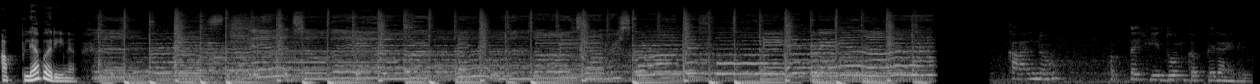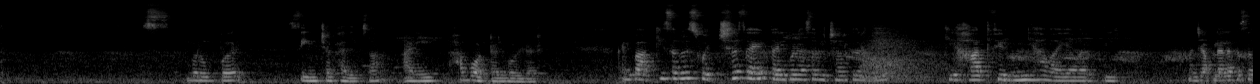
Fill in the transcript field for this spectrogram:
आपल्या परीनं. काल ना फक्त हे दोन कप्पे राहिलेत. बरोबर सिंकच्या खालचा आणि हा बॉटल होल्डर. आणि बाकी सगळं स्वच्छच आहे तरी पण असा विचार करते की हात फिरवून घ्यावा यावरती. म्हणजे आपल्याला कसं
